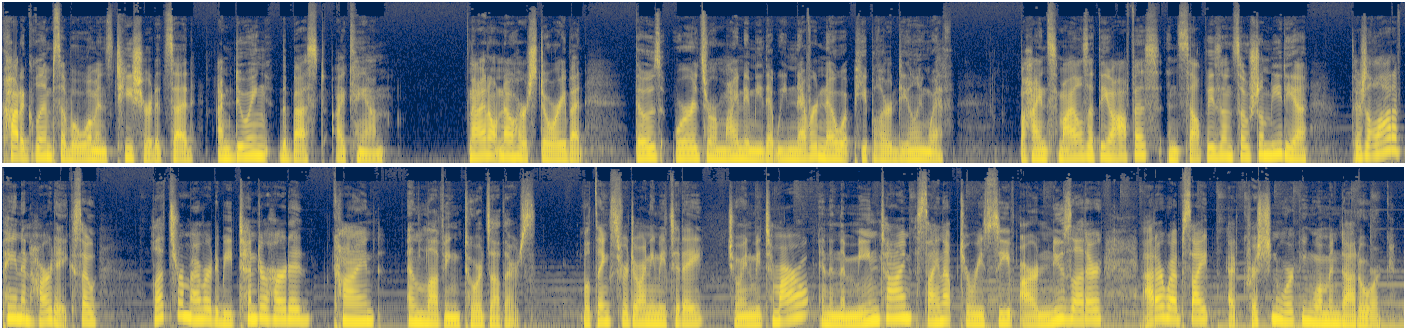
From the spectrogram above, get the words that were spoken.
caught a glimpse of a woman's t shirt. It said, I'm doing the best I can. Now, I don't know her story, but those words reminded me that we never know what people are dealing with. Behind smiles at the office and selfies on social media, there's a lot of pain and heartache. So let's remember to be tenderhearted, kind, and loving towards others. Well, thanks for joining me today. Join me tomorrow, and in the meantime, sign up to receive our newsletter at our website at ChristianWorkingWoman.org.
